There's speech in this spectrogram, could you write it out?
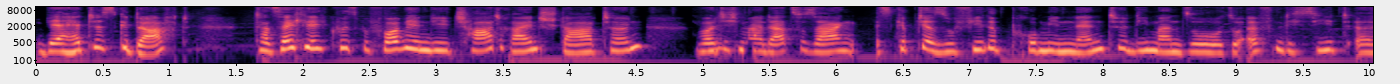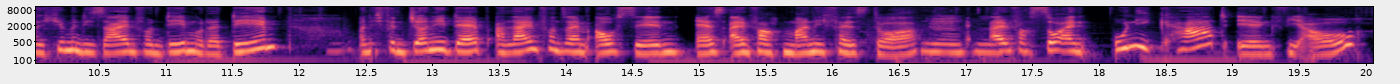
Wer hätte es gedacht? Tatsächlich, kurz bevor wir in die Chart reinstarten, wollte ich mal dazu sagen, es gibt ja so viele Prominente, die man so, so öffentlich sieht, äh, Human Design von dem oder dem. Und ich finde Johnny Depp allein von seinem Aussehen, er ist einfach Manifestor. Er ist Mhm. einfach so ein Unikat irgendwie auch.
